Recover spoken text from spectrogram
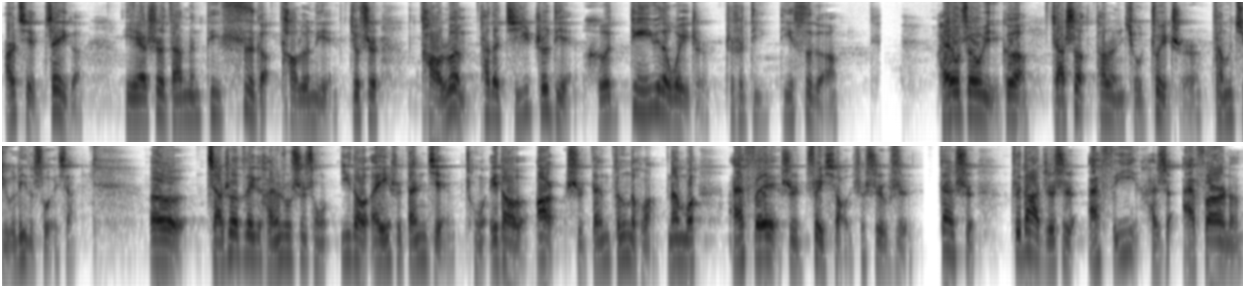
而且这个也是咱们第四个讨论点，就是。讨论它的极值点和定义域的位置，这是第第四个。还有最后一个，假设它让你求最值，咱们举个例子说一下。呃，假设这个函数是从一到 a 是单减，从 a 到二是单增的话，那么 f a 是最小值，是不是？但是最大值是 f 一还是 f 二呢？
